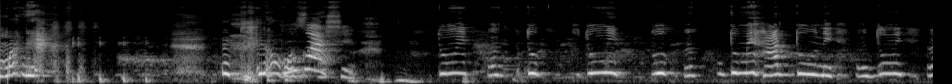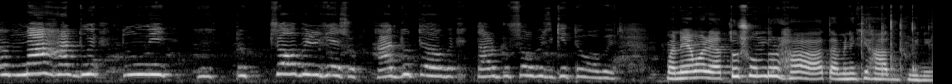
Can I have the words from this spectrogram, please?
মানে কি অবস্থা? তুমি তুমি তু- তুমি হাত ধুনি তুমি না হাত ধুয়ে তুমি স্ট্রবেরি খেয়েছো হাত ধুতে হবে তারপর স্ট্রবেরি খেতে হবে। মানে আমার এত সুন্দর হাত আমি নাকি হাত ধুইনি।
